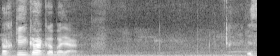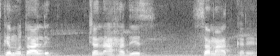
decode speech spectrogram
عقیقہ کا بیان۔ اس کے متعلق چند احادیث سماعت کریں۔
